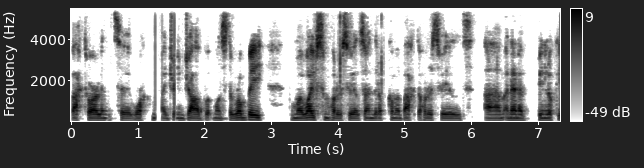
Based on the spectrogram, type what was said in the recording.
back to Ireland to work my dream job with Munster Rugby my wife's from Huddersfield, so I ended up coming back to Huddersfield. Um, and then I've been lucky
